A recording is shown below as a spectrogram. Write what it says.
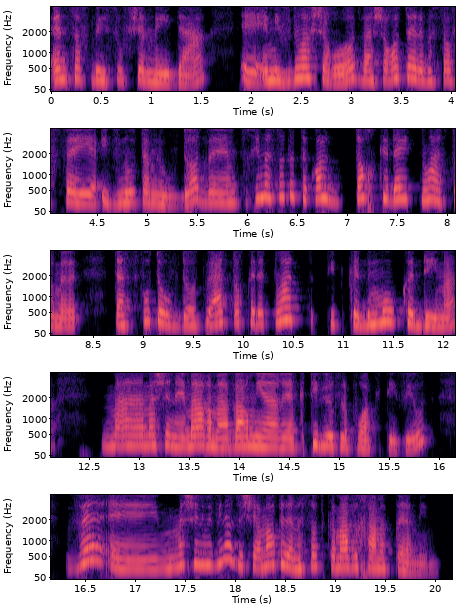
אינסוף באיסוף של מידע, אה, הם יבנו השערות, והשערות האלה בסוף יבנו אותם לעובדות, והם צריכים לעשות את הכל תוך כדי תנועה, זאת אומרת, תאספו את העובדות, ואז תוך כדי תנועה תתקדמו קדימה, מה, מה שנאמר, המעבר מהריאקטיביות לפרואקטיביות, ומה שאני מבינה זה שאמרת לנסות כמה וכמה פעמים.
